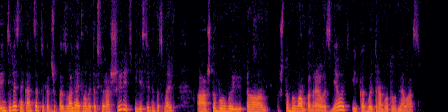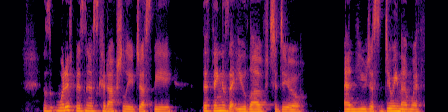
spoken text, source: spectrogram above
интересная концепция, которая позволяет вам это все расширить и действительно посмотреть, а, что, бы вы, а, что бы вам понравилось сделать и как бы это работало для вас. What if business could actually just be the things that you love to do and you just doing them with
